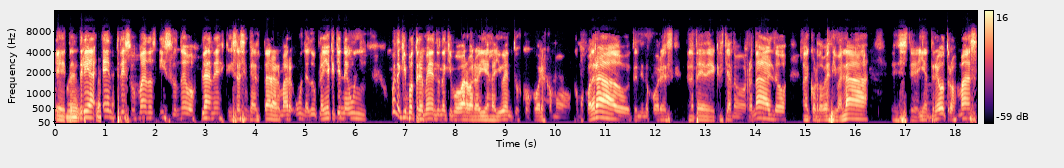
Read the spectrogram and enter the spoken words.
eh, tendría entre sus manos y sus nuevos planes quizás intentar armar una dupla, ya que tiene un, un equipo tremendo, un equipo bárbaro ahí en la Juventus, con jugadores como, como Cuadrado, teniendo jugadores de la talla de Cristiano Ronaldo, al cordobés Dybala, este, y entre otros más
